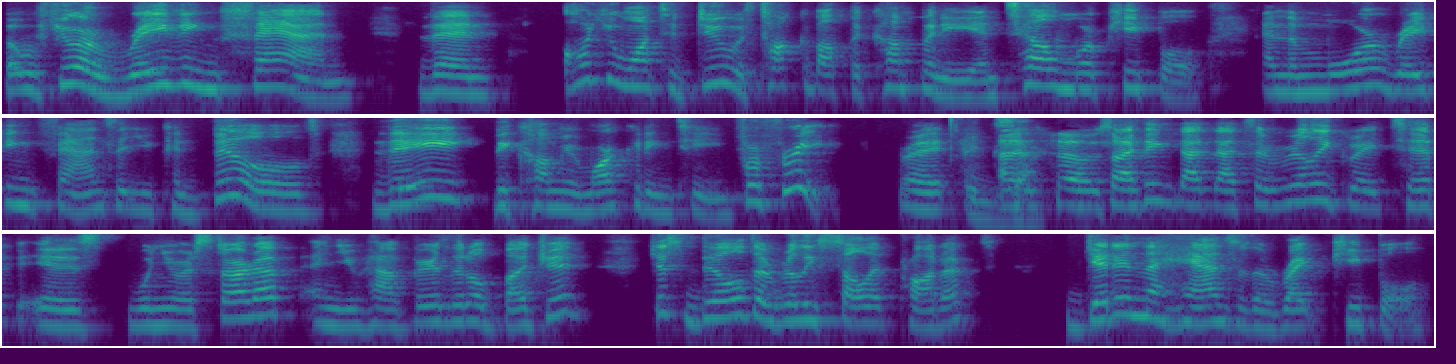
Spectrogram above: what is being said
But if you're a raving fan, then all you want to do is talk about the company and tell more people. And the more raving fans that you can build, they become your marketing team for free right. Uh, exactly. Uh, so so i think that that's a really great tip is when you're a startup and you have very little budget just build a really solid product get in the hands of the right people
